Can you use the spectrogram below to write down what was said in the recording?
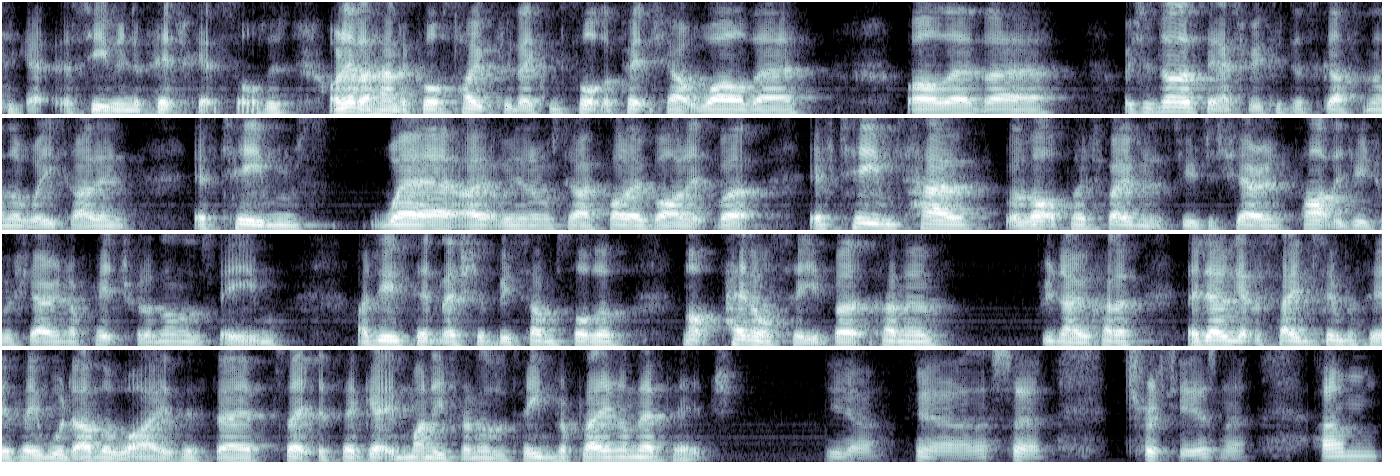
to get assuming the pitch gets sorted. On the other hand, of course, hopefully they can sort the pitch out while they're while they're there, which is another thing actually we could discuss another week. I think if teams where I mean obviously I follow Barnet, but if teams have a lot of postponements due to sharing, partly due to sharing a pitch with another team, I do think there should be some sort of not penalty, but kind of you know, kind of they don't get the same sympathy as they would otherwise if they're say, if they're getting money for another team for playing on their pitch. Yeah, yeah, that's it. Tricky, isn't it? Um,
